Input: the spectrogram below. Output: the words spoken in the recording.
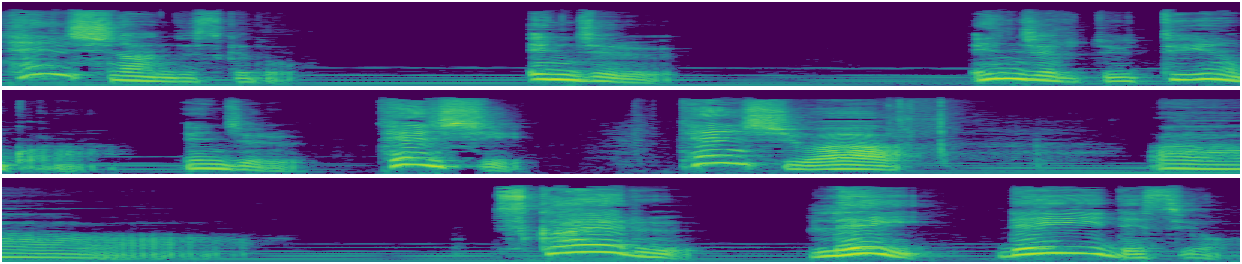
天使なんですけど、エンジェル。エンジェルって言っていいのかな？エンジェル。天使。天使は、あ使える霊。霊ですよ。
